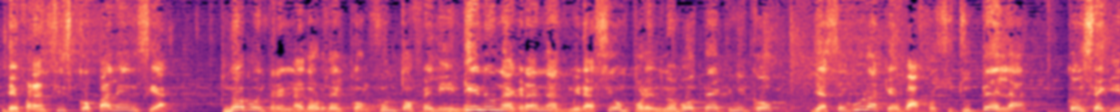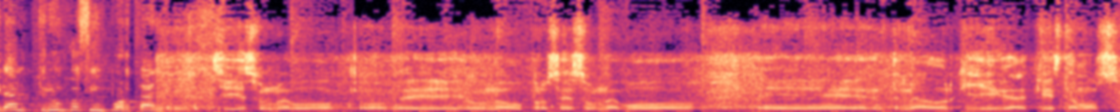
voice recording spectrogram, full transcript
de Francisco Palencia, nuevo entrenador del conjunto felino. Tiene una gran admiración por el nuevo técnico y asegura que bajo su tutela conseguirán triunfos importantes. Sí, es un nuevo, eh, un nuevo proceso, un nuevo eh, entrenador que llega, que estamos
